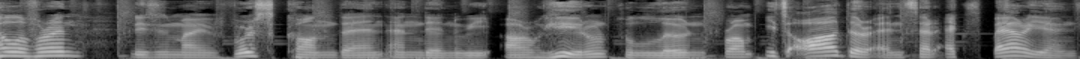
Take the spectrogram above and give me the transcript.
Hello friend, this is my first content and then we are here to learn from each other and share experience.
